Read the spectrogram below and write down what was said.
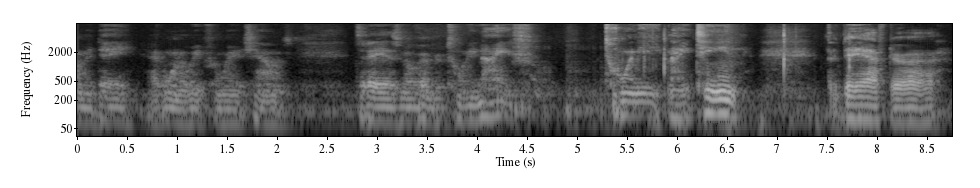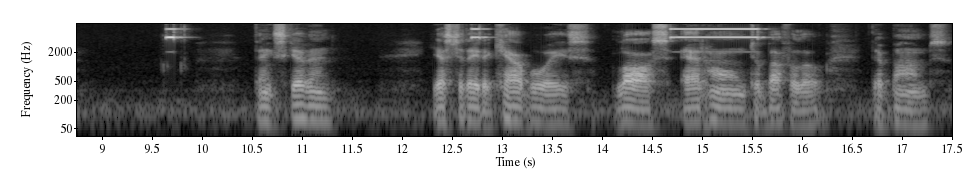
one a day at one a week for Wayne Challenge. Today is November 29th, 2019, the day after uh, Thanksgiving. Yesterday, the Cowboys lost at home to Buffalo. They're bums.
